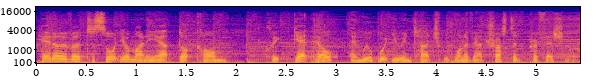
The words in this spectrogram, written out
head over to sortyourmoneyout.com, click Get Help, and we'll put you in touch with one of our trusted professionals.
